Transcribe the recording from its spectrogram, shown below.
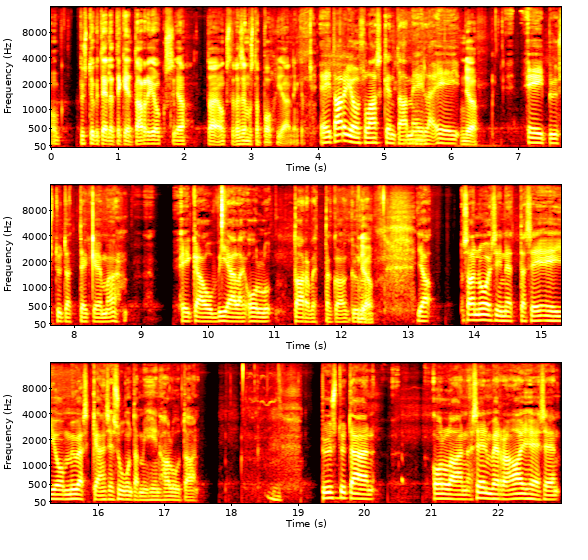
on, pystyykö teillä tekemään tarjouksia tai onko teillä semmoista pohjaa? Niin kuin? Ei tarjouslaskentaa meillä ei, Joo, ei pystytä tekemään, eikä ole vielä ollut tarvettakaan kyllä. joo. Ja sanoisin, että se ei ole myöskään se suunta, mihin halutaan. Pystytään, ollaan sen verran aiheeseen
